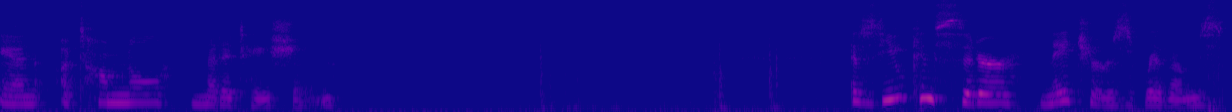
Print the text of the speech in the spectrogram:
an autumnal meditation. As you consider nature's rhythms,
